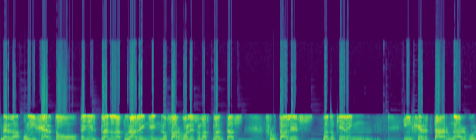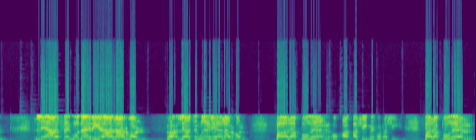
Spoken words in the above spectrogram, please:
¿verdad? Un injerto en el plano natural, en, los árboles o las plantas frutales, cuando quieren injertar un árbol, le hacen una herida al árbol, le hacen una herida al árbol para poder, así mejor, así, para poder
